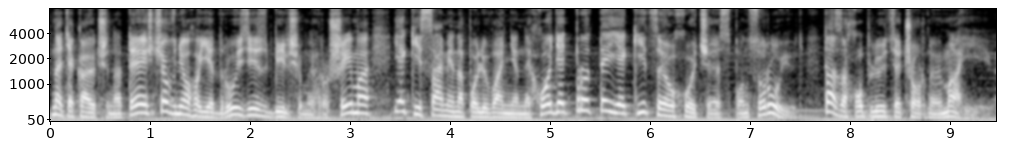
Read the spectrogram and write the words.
натякаючи на те, що в нього є друзі з більшими грошима, які самі на полювання не ходять, проте які це охоче спонсорують та захоплюються чорною магією.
